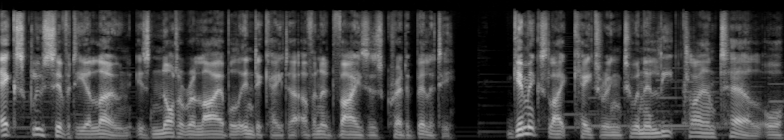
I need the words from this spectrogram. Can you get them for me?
Exclusivity alone is not a reliable indicator of an advisor's credibility. Gimmicks like catering to an elite clientele or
